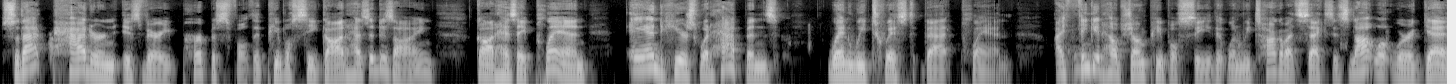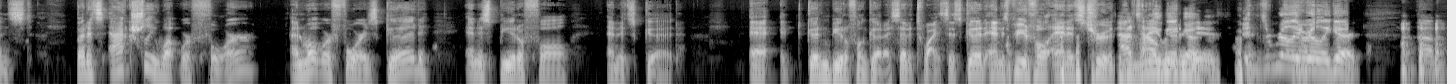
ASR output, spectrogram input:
So that pattern is very purposeful that people see God has a design, God has a plan, and here's what happens when we twist that plan. I think it helps young people see that when we talk about sex, it's not what we're against, but it's actually what we're for. And what we're for is good and it's beautiful and it's good. Uh, good and beautiful and good. I said it twice. It's good and it's beautiful and it's true. That's it's how really good, good, it is. It's really, yeah. really good. Um,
